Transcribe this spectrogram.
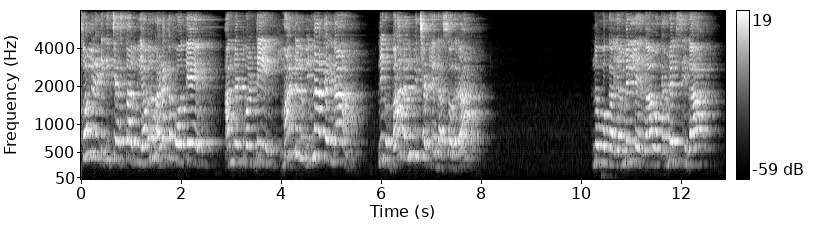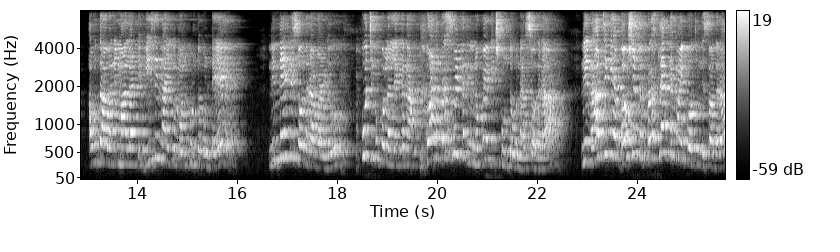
సోమిరెడ్డికి ఇచ్చేస్తారు ఎవరు అడగకపోతే అన్నటువంటి మాటలు విన్నాకైనా నీకు బాధ అనిపించట్లేదా సోదరా? నువ్వు ఒక ఎమ్మెల్యేగా ఒక ఎమ్మెల్సీగా అవుతావని మాలాంటి బీసీ నాయకులు అనుకుంటూ ఉంటే నిన్నేంటి సోదరా వాళ్ళు? పూచిక పుల్ల లెక్కన వాళ్ళ ప్రెస్ మీట్లకు నిన్ను ఉపయోగించుకుంటూ ఉన్నారు సోదరా. నీ రాజకీయ భవిష్యత్తు ప్రశ్నార్థకం అయిపోతుంది సోదరా.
